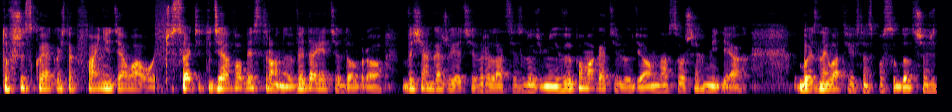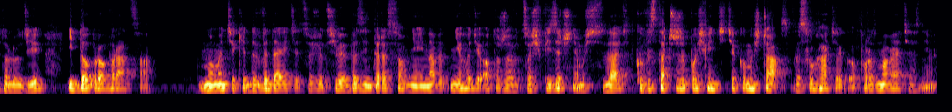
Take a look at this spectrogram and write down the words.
to wszystko jakoś tak fajnie działało. Czy słuchajcie, to działa w obie strony. Wy dajecie dobro, wy się angażujecie w relacje z ludźmi, wy pomagacie ludziom na social mediach, bo jest najłatwiej w ten sposób dotrzeć do ludzi i dobro wraca. W momencie, kiedy wydajecie coś od siebie bezinteresownie i nawet nie chodzi o to, że coś fizycznie musicie dać, tylko wystarczy, że poświęcicie komuś czas, wysłuchacie go, porozmawiacie z nim,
